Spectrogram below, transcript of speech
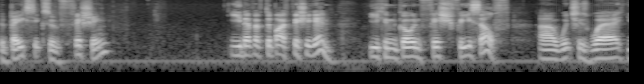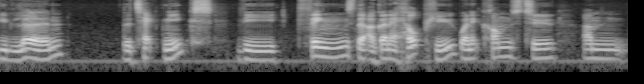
the basics of fishing, you never have to buy fish again. You can go and fish for yourself, uh, which is where you learn the techniques, the things that are going to help you when it comes to um,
